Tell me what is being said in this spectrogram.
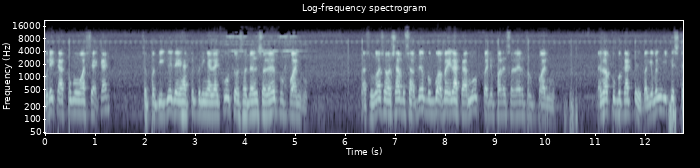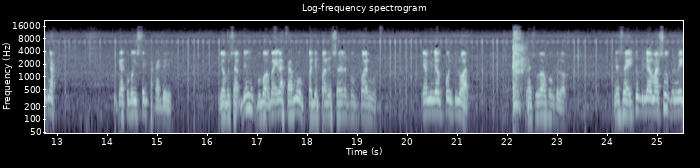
bolehkah aku mewasiatkan sepertiga dari harta peninggalanku untuk saudara-saudara perempuanku? Rasulullah SAW bersabda, berbuat baiklah kamu kepada para saudara perempuanmu. Lalu aku berkata, bagaimana jika setengah jika aku bagi setengah kata dia. Dia bersabda, berbuat baiklah kamu kepada para saudara perempuanmu. Yang beliau pun keluar. Surah pun keluar. Dan setelah itu beliau masuk menemui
